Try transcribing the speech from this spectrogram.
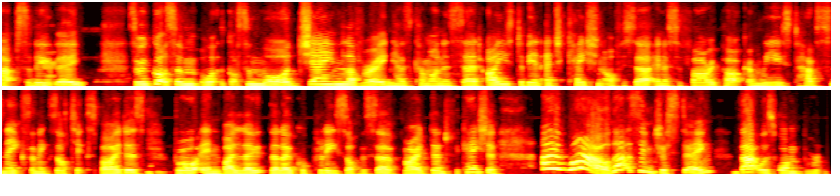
absolutely. Mm. So we've got some got some more. Jane Lovering has come on and said, "I used to be an education officer in a safari park, and we used to have snakes and exotic spiders brought in by lo- the local police officer for identification." Oh wow, that's interesting. That was one br-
